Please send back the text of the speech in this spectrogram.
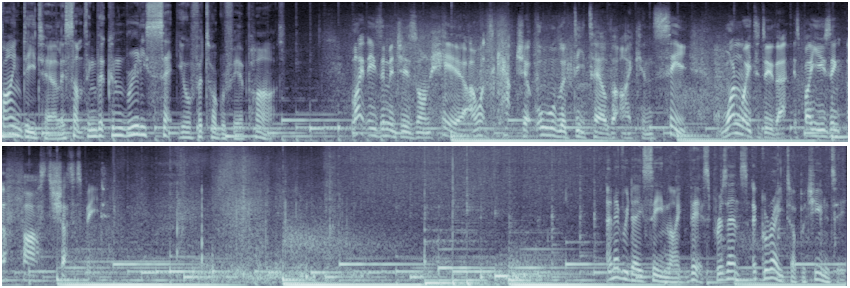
Fine detail is something that can really set your photography apart. Like these images on here, I want to capture all the detail that I can see. One way to do that is by using a fast shutter speed. An everyday scene like this presents a great opportunity.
